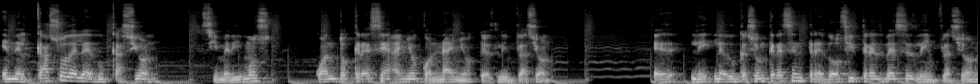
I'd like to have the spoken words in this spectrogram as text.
en, el caso de la educación, si medimos cuánto crece año con año, que es la inflación, eh, la educación crece entre dos y tres veces la inflación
